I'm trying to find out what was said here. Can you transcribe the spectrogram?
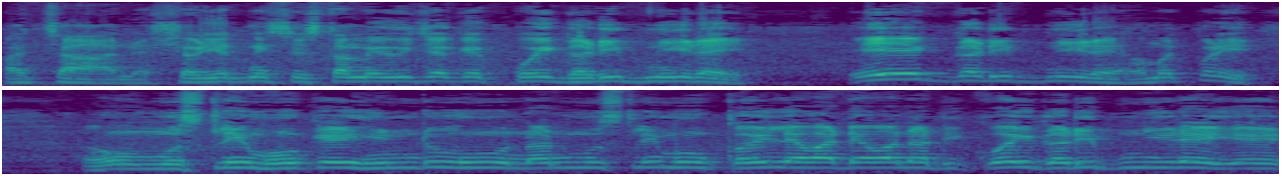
અચ્છા, અને શરીયતની સિસ્ટમ એવી છે કે કોઈ ગરીબ નહીં રહે. એક ગરીબ નહીં રહે, સમજ પડી? હું મુસ્લિમ હું કે હિન્દુ હું, નન મુસ્લિમ હું, કોઈ લેવા દેવા નથી, કોઈ ગરીબ નહીં રહે, એ,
